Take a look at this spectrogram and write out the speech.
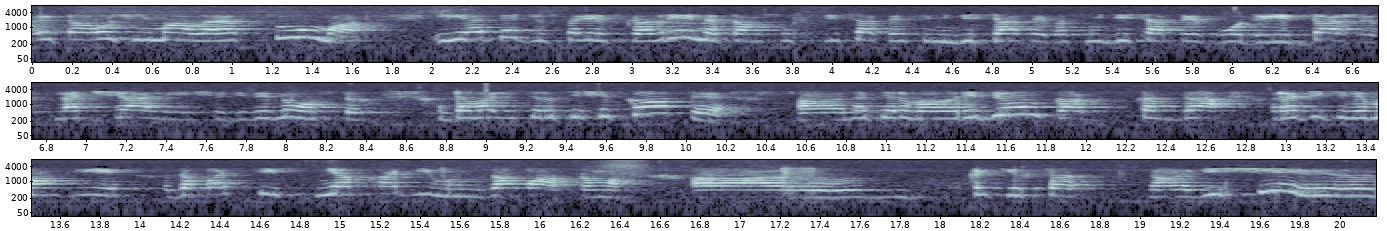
это очень малая сумма, и опять же в советское время, там 60-е, 70-е, 80-е годы и даже в начале еще 90-х давали сертификаты а, на первого ребенка, когда родители могли запастись необходимым запасом а, каких-то вещей, э,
